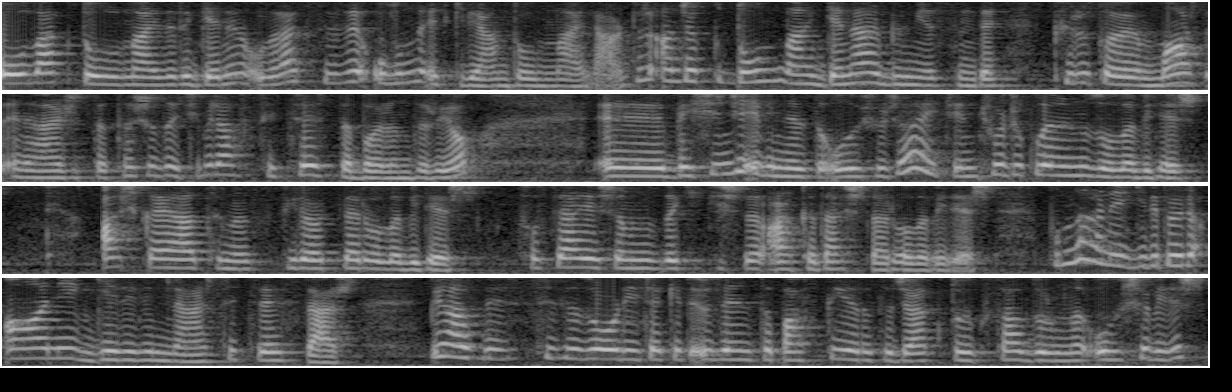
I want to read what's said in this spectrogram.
Oğlak dolunayları genel olarak sizi olumlu etkileyen dolunaylardır. Ancak bu dolunay genel bünyesinde Plüto ve Mars enerjisi de taşıdığı için biraz stres de barındırıyor. E, beşinci evinizde oluşacağı için çocuklarınız olabilir, aşk hayatınız, flörtler olabilir, sosyal yaşamınızdaki kişiler, arkadaşlar olabilir. Bunlarla ilgili böyle ani gerilimler, stresler, biraz sizi zorlayacak ya da üzerinizde baskı yaratacak duygusal durumlar oluşabilir.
